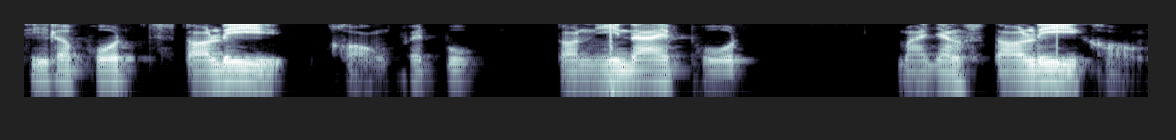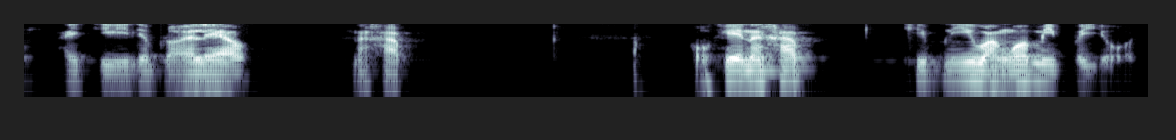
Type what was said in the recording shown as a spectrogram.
ที่เราโพสต์ Story ของ Facebook ตอนนี้ได้โพสต์มาอย่าง Story ของ IG เรียบร้อยแล้วนะครับ โอเคนะครับ คลิปนี้หวังว่ามีประโยชน์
